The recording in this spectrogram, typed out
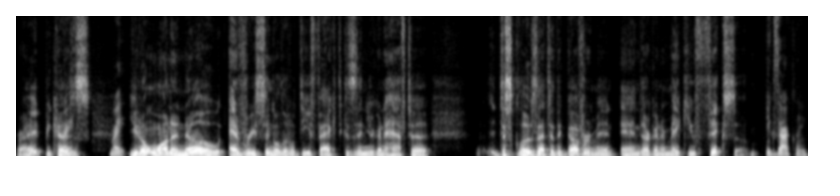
right? Because Right. you don't want to know every single little defect because then you're going to have to disclose that to the government and they're going to make you fix them. Exactly.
